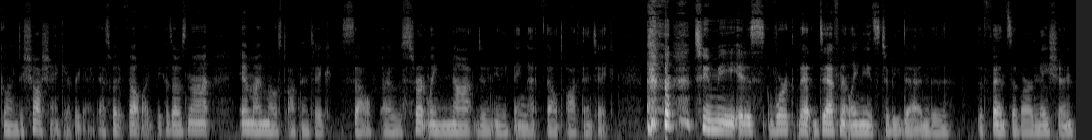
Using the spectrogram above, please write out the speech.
going to Shawshank every day. That's what it felt like because I was not in my most authentic self. I was certainly not doing anything that felt authentic. to me, it is work that definitely needs to be done. The defense of our nation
